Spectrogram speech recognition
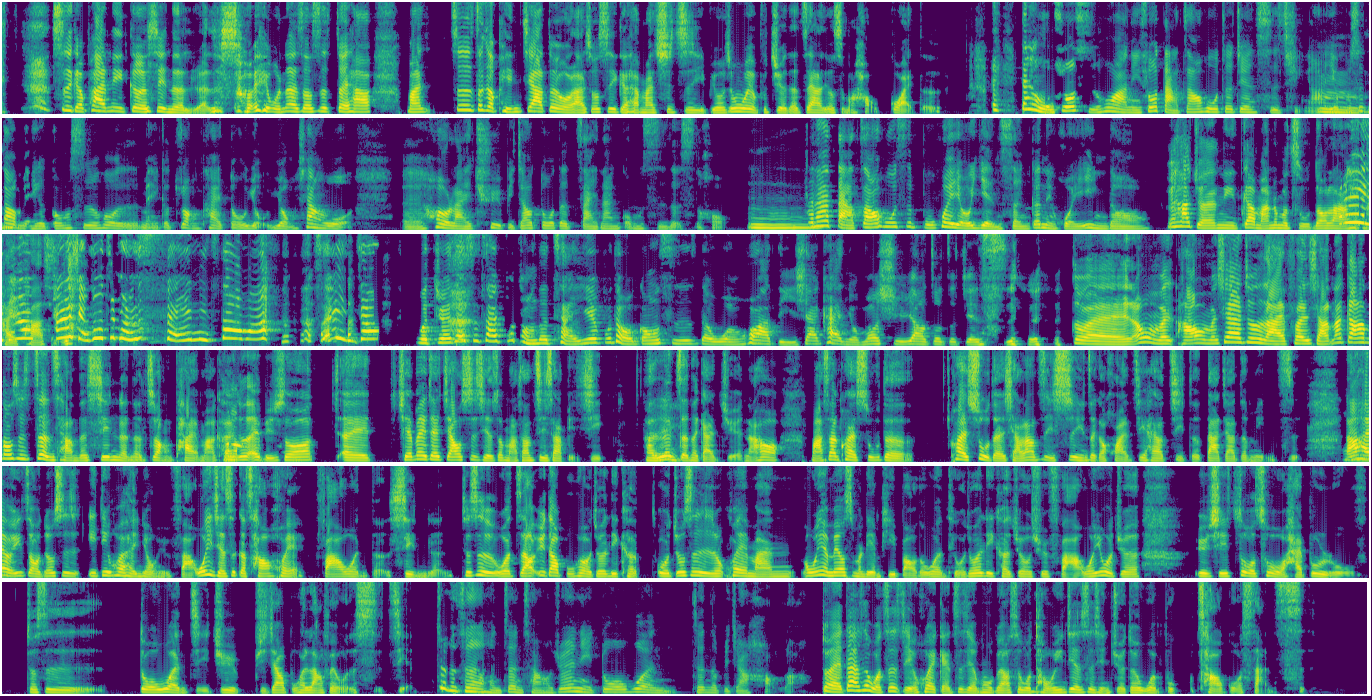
是个叛逆个性的人，所以我那时候是对他蛮，就是这个评价对我来说是一个还蛮嗤之以鼻。我就我也不觉得这样有什么好怪的。哎，但我说实话，你说打招呼这件事情啊，也不是到每个公司或者每个状态都有用。像我。呃，后来去比较多的宅男公司的时候，嗯，跟他打招呼是不会有眼神跟你回应的哦，因为他觉得你干嘛那么主动，让他害怕。他想说这个人谁，你知道吗？所以你知道，我觉得是在不同的产业、不同公司的文化底下，看有没有需要做这件事。对，然后我们好，我们现在就是来分享。那刚刚都是正常的新人的状态嘛？可能就是哎，比如说，哎，前辈在教事情的时候，马上记下笔记。很认真的感觉，然后马上快速的、快速的想让自己适应这个环境，还要记得大家的名字。然后还有一种就是一定会很勇于发。我以前是个超会发问的新人，就是我只要遇到不会，我就立刻，我就是会蛮，我也没有什么脸皮薄的问题，我就会立刻就去发问，因为我觉得与其做错，我还不如就是多问几句，比较不会浪费我的时间。这个真的很正常，我觉得你多问真的比较好啦。对，但是我自己会给自己的目标是，我同一件事情绝对问不超过三次。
